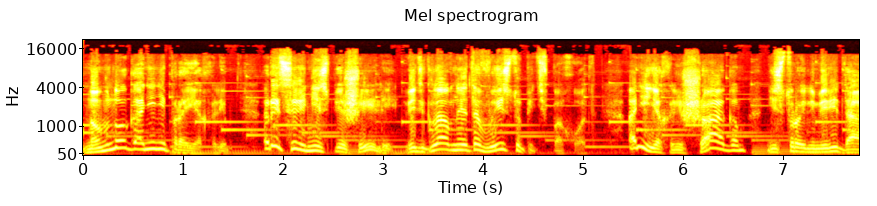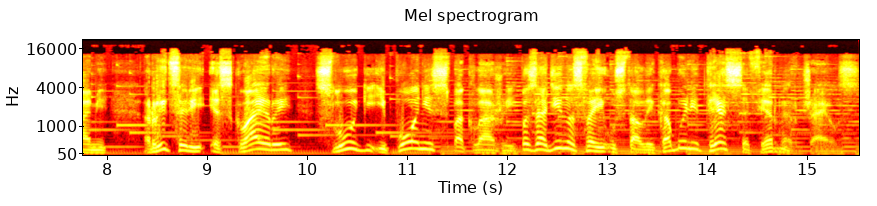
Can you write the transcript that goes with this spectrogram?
Но много они не проехали. Рыцари не спешили, ведь главное это выступить в поход. Они ехали шагом, нестройными рядами. Рыцари, эсквайры, слуги и пони с поклажей. Позади на своей усталой кобыле трясся фермер Джайлз.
